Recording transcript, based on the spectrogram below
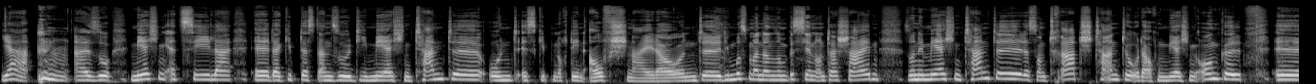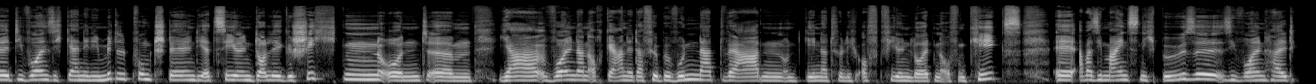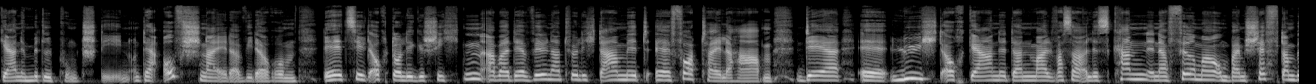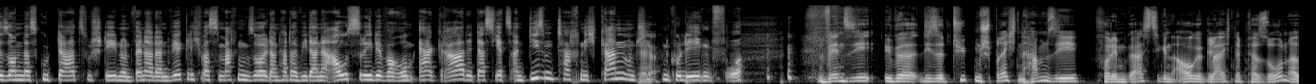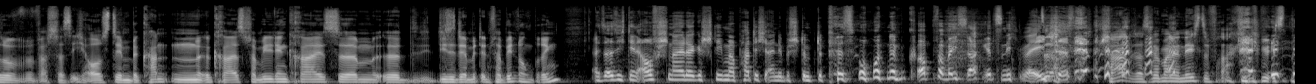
Ja, also Märchenerzähler, äh, da gibt es dann so die Märchentante und es gibt noch den Aufschneider und äh, die muss man dann so ein bisschen unterscheiden. So eine Märchentante, das ist so ein Tratsch-Tante oder auch ein Märchenonkel, äh, die wollen sich gerne in den Mittelpunkt stellen, die erzählen dolle Geschichten und ähm, ja, wollen dann auch gerne dafür bewundert werden und gehen natürlich oft vielen Leuten auf den Keks, äh, aber sie meinen es nicht böse, sie wollen halt gerne im Mittelpunkt stehen. Und der Aufschneider wiederum, der erzählt auch dolle Geschichten, aber der will natürlich damit äh, Vorteile haben. Der äh, lügt auch gerne dann mal, was er alles kann in der Firma, um beim Chef dann besonders gut dazustehen. Und wenn er dann wirklich was machen soll, dann hat er wieder eine Ausrede, warum er gerade das jetzt an diesem Tag nicht kann und schickt einen Kollegen vor. Wenn Sie über diese Typen sprechen, haben Sie vor dem geistigen Auge gleich eine Person, also was weiß ich, aus dem Bekanntenkreis, Familienkreis, ähm, äh, die Sie damit in Verbindung bringen? Also als ich den Aufschneider geschrieben habe, hatte ich eine bestimmte Person im Kopf, aber ich sage jetzt nicht welche. Schade, das wäre meine nächste Frage gewesen.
